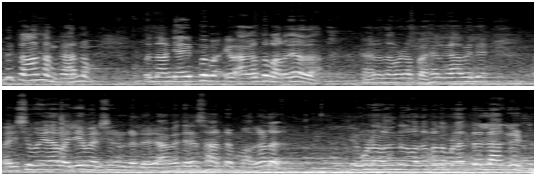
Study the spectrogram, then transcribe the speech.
ഇത് കാണണം. കാരണം ഇപ്പം ഞാനിപ്പോ ഞാനിപ്പോൾ അകത്ത് പറഞ്ഞതാ. കാരണം നമ്മുടെ പെഹൽഗാമിൽ മരിച്ചുപോയ വലിയ മനുഷ്യനുണ്ടല്ലോ രാമേന്ദ്രൻ സാറിന്റെ മകൾ. ഇവിടെ നിന്ന് വന്നപ്പോൾ നമ്മൾ എന്തെല്ലാം കേട്ടു.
